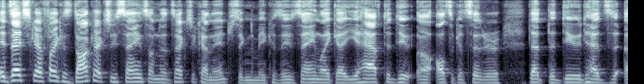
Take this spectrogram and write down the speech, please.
it's actually kind of funny because Donk actually saying something that's actually kind of interesting to me because he's saying like uh, you have to do uh, also consider that the dude has uh,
